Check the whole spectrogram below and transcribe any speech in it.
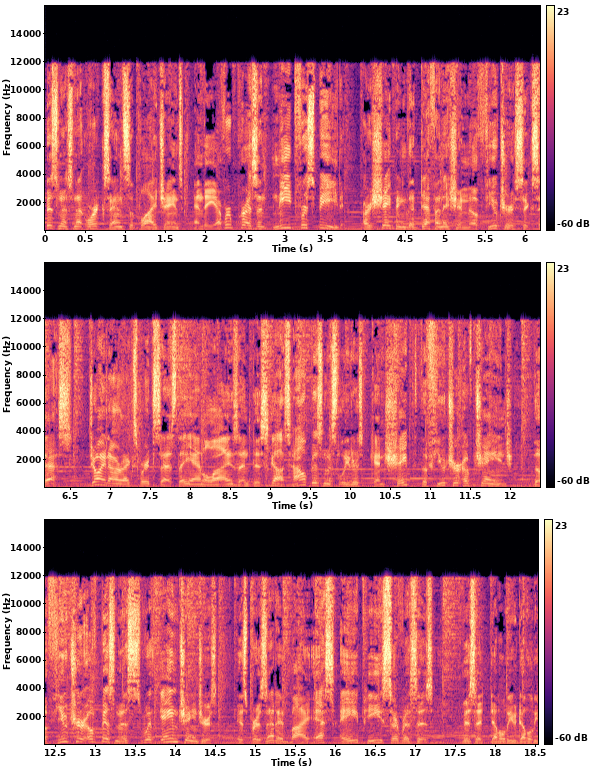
business networks and supply chains, and the ever present need for speed are shaping the definition of future success. Join our experts as they analyze and discuss how business leaders can shape the future of change. The Future of Business with Game Changers is presented by SAP Services. Visit www.sap.com.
